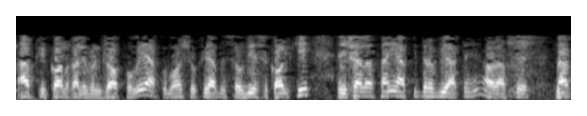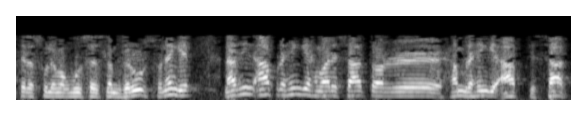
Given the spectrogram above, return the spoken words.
آپ کی کال غالباً ڈراپ ہو گئی۔ آپ کو بہت شکریہ، آپ نے سعودیہ سے کال کی۔ ان شاء اللہ سائیں آپ کی طرف بھی آتے ہیں اور آپ سے نعت رسول مقبول صلی اللہ علیہ وسلم ضرور سنیں گے۔ ناظرین، آپ رہیں گے ہمارے ساتھ اور ہم رہیں گے آپ کے ساتھ۔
